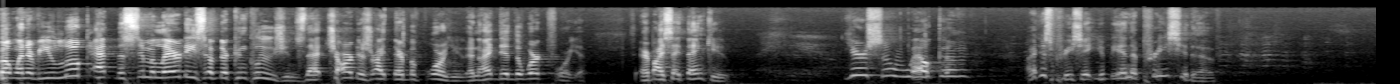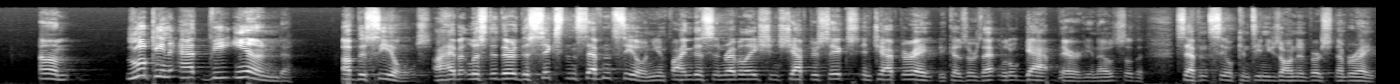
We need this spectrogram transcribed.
But whenever you look at the similarities of their conclusions, that chart is right there before you, and I did the work for you. Everybody say thank you. You're so welcome. I just appreciate you being appreciative. Um, looking at the end of the seals. I have it listed there, the sixth and seventh seal, and you can find this in Revelation chapter 6 and chapter 8 because there's that little gap there, you know, so the seventh seal continues on in verse number 8.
